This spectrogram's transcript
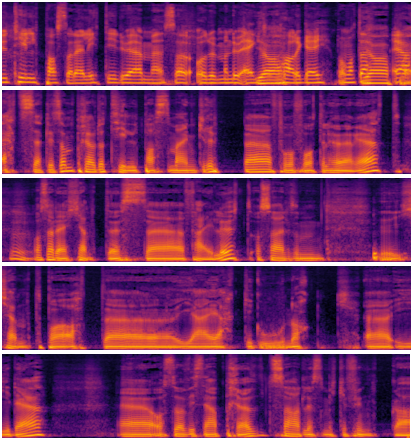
Du tilpasser deg litt de du er med, så, og du, men du egentlig Ja. har det gøy? på en måte? Ja, på ett sett liksom Prøvd å tilpasse meg en gruppe for å få tilhørighet. Og så har det kjentes eh, feil ut. Og så har jeg liksom eh, kjent på at eh, jeg er ikke god nok eh, i det. Eh, og så hvis jeg har prøvd, så har det liksom ikke funka,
